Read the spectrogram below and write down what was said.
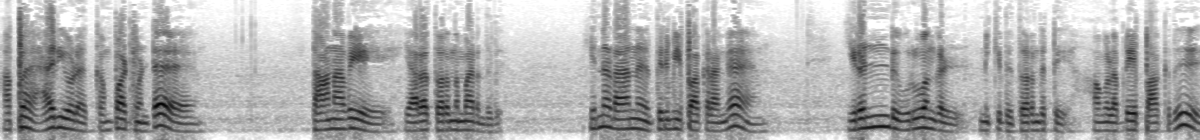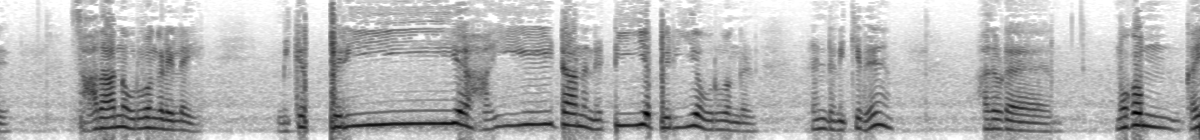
அப்ப ஹாரியோட கம்பார்ட்மெண்ட்டை தானாவே யாராவது திறந்த மாதிரி இருந்தது. என்னடான்னு திரும்பி பாக்குறாங்க இரண்டு உருவங்கள் நிக்குது திறந்துட்டு. அவங்கள அப்படியே பாக்குது சாதாரண உருவங்கள் இல்லை. மிக பெரிய ஹைட்டான நெட்டிய பெரிய உருவங்கள். ரெண்டு நிக்குது. அதோட முகம் கை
